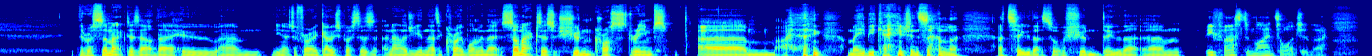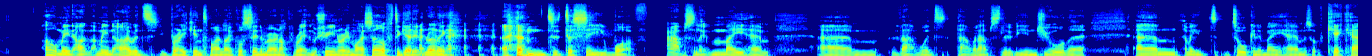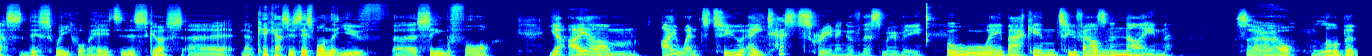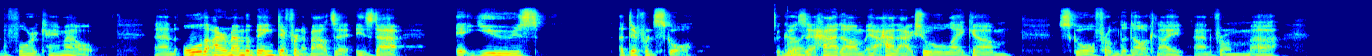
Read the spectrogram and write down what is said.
there are some actors out there who, um, you know, to throw a Ghostbusters analogy in there to Crowbone in there, some actors shouldn't cross streams. Um, I think maybe Cage and Sandler are two that sort of shouldn't do that. Um, Be first in line to watch it though. Oh, I mean, I, I mean, I would break into my local cinema and operate the machinery myself to get it running, um, to to see what absolute mayhem um, that would that would absolutely endure there. Um, I mean, t- talking of mayhem, sort of kick ass this week. What we're here to discuss uh, now, kick ass is this one that you've uh, seen before? Yeah, I um I went to a test screening of this movie Oh, way back in 2009. So wow! a little bit before it came out. And all that I remember being different about it is that it used a different score because Right. it had um it had actual like um score from The Dark Knight and from uh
